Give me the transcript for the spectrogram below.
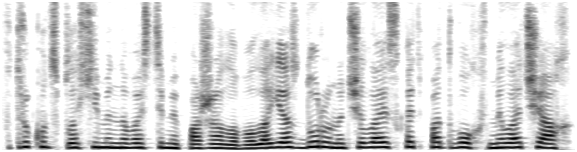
Вдруг он с плохими новостями пожаловал, а я с дуру начала искать подвох в мелочах.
